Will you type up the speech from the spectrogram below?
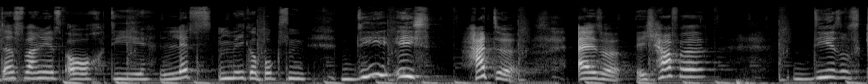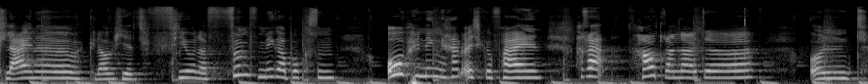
Das waren jetzt auch die letzten Megaboxen, die ich hatte. Also, ich hoffe, dieses kleine, glaube ich jetzt vier oder fünf Megaboxen Opening hat euch gefallen. Haut rein, Leute. Und.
